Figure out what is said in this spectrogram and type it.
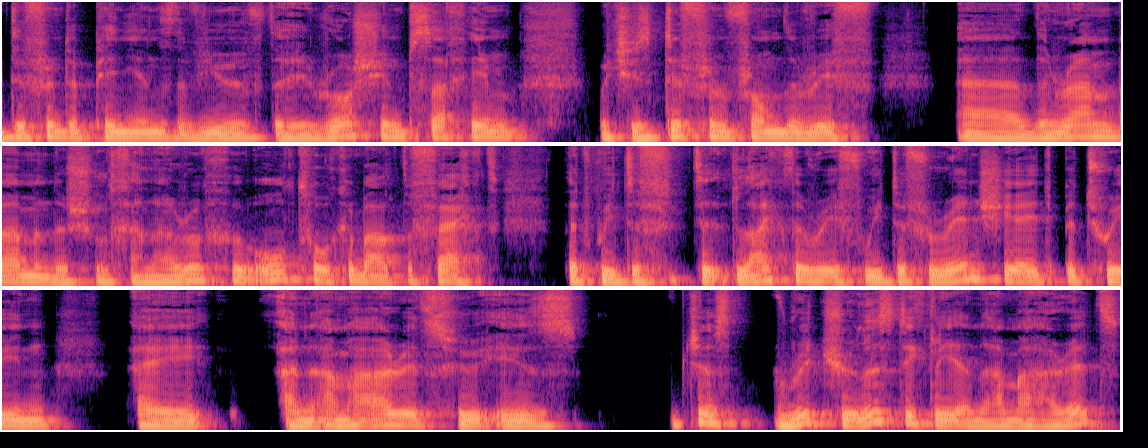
different opinions, the view of the Rosh in Psachim, which is different from the Rif, uh, the Rambam and the Shulchan Aruch, who all talk about the fact that we, dif- like the Rif, we differentiate between a an Amharitz who is just ritualistically an Amharitz,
